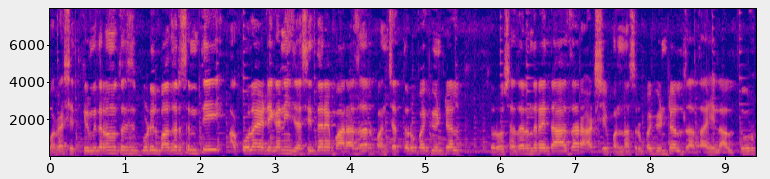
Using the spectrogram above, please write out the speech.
बघा शेतकरी मित्रांनो तसेच पुढील बाजार समिती अकोला या ठिकाणी जास्तीत दर आहे बारा हजार पंच्याहत्तर रुपये क्विंटल सर्वसाधारण दर आहे दहा हजार आठशे पन्नास रुपये क्विंटल जात आहे लालतूर.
